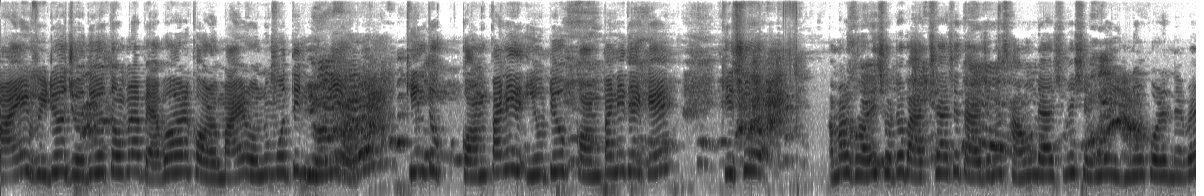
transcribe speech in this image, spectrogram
মায়ের ভিডিও যদিও তোমরা ব্যবহার করো, মায়ের অনুমতি নিয়েও কিন্তু কোম্পানি ইউটিউব কোম্পানি থেকে কিছু আমার ঘরে ছোট বাচ্চা আছে, তার জন্য সাউন্ড আসবে সেগুলো ইগনোর করে নেবে।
